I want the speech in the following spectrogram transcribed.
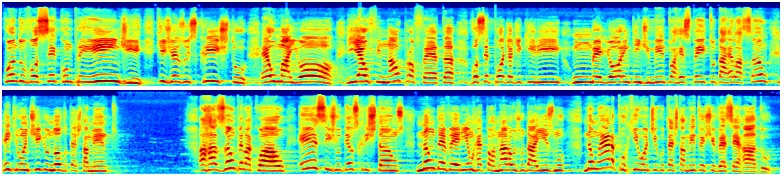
Quando você compreende que Jesus Cristo é o maior e é o final profeta, você pode adquirir um melhor entendimento a respeito da relação entre o Antigo e o Novo Testamento. A razão pela qual esses judeus cristãos não deveriam retornar ao judaísmo não era porque o Antigo Testamento estivesse errado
